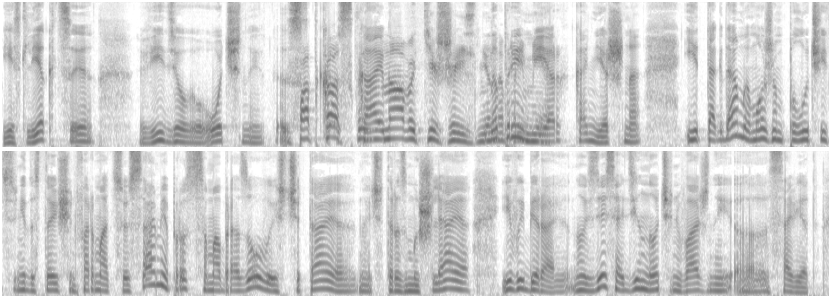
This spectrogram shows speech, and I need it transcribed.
есть лекции, видео, очные. Подкасты скайп, «Навыки жизни», например. Например, конечно. И тогда мы можем получить всю недостающую информацию сами, просто самообразовываясь, читая, значит, размышляя и выбирая. Но здесь один очень важный э, совет –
